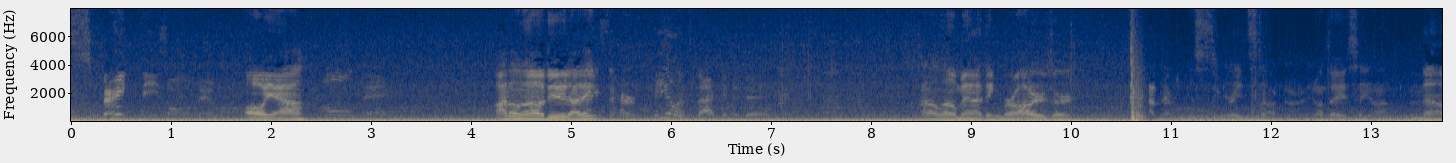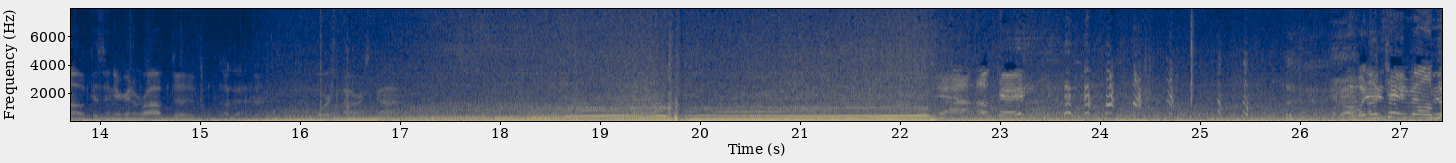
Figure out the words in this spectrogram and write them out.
Spank these all day long. Oh yeah? All day. I don't know, dude. I I think used to hurt feelings back in the day. I don't know, man. I think Marauders are. I've never. This is a great stock car. You want the AC on? No, because then you're gonna rob the Okay. horsepower Scott. Yeah. Okay. Bro, what your okay. seatbelt this,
